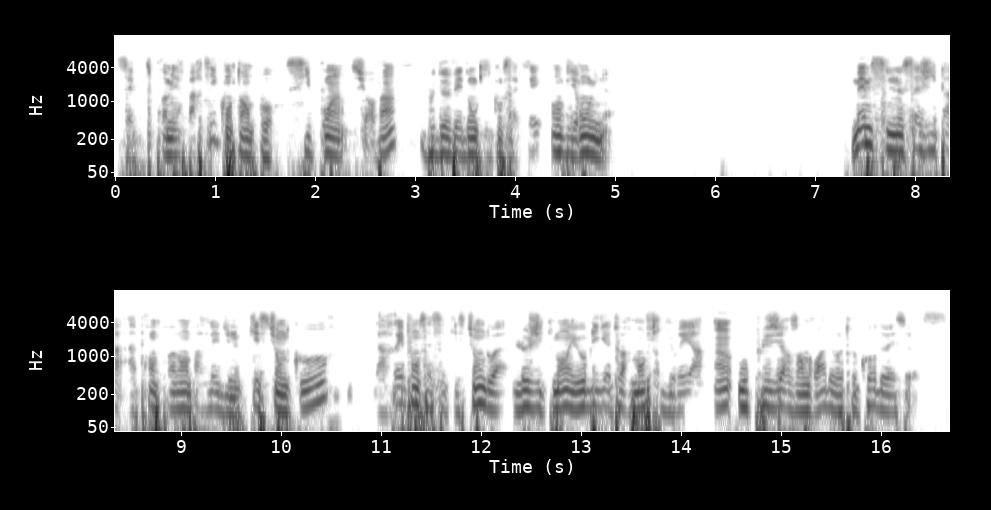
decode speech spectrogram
Cette première partie, comptant pour 6 points sur 20, vous devez donc y consacrer environ une heure. Même s'il ne s'agit pas à proprement parler d'une question de cours, la réponse à ces questions doit logiquement et obligatoirement figurer à un ou plusieurs endroits de votre cours de SES. E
